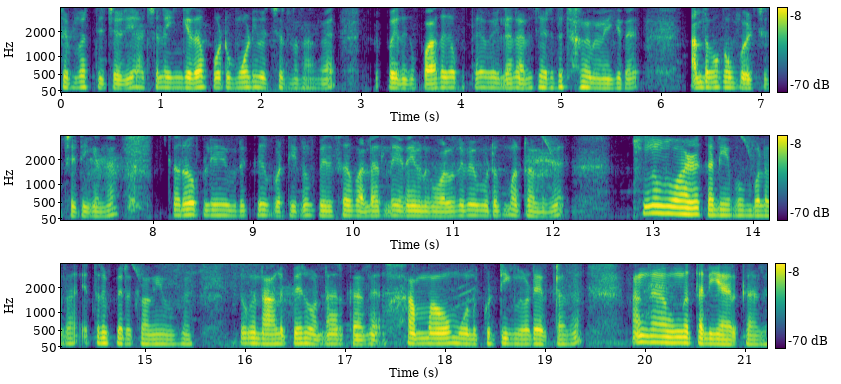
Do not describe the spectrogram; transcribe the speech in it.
செம்பருத்தி செடி. ஆக்சுவலாக இங்கே தான் போட்டு மூடி வச்சுருந்தாங்க. இப்போ இதுக்கு பாதுகாப்பு தேவையில்லை நினச்சி எடுத்துட்டாங்கன்னு நினைக்கிறேன். அந்த பக்கம் போயிடுச்சு செடிங்கன்னா கருவேப்பிலையும் இருக்குது பட் இன்னும் பெருசாக வளரல. ஏன்னா இவனுக்கு வளரவே விட மாட்டானுங்க இன்னும் வாழை கன்னியப்பம் போல தான் எத்தனை பேர் இருக்காங்க இவங்க? இவங்க நாலு பேர் ஒன்றா இருக்காங்க. அம்மாவும் மூணு குட்டிங்களோட இருக்காங்க. அங்கே அவங்க தனியாக இருக்காங்க.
